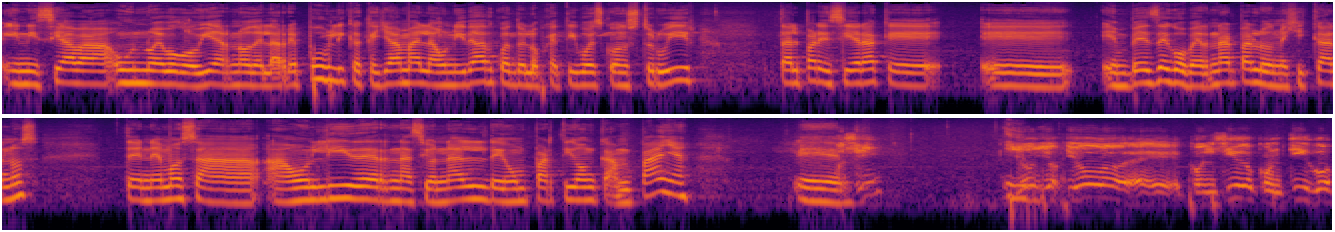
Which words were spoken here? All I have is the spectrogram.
iniciaba un nuevo gobierno de la República que llama a la unidad cuando el objetivo es construir. Tal pareciera que eh, en vez de gobernar para los mexicanos, tenemos a, un líder nacional de un partido en campaña. Eh, pues sí. yo, eh, coincido contigo,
